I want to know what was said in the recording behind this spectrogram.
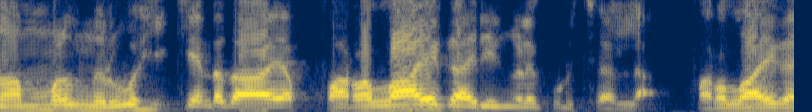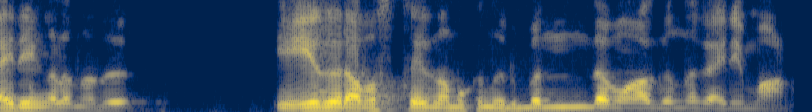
നമ്മൾ നിർവഹിക്കേണ്ടതായ ഫറലായ കാര്യങ്ങളെ കുറിച്ചല്ല. ഫറലായ കാര്യങ്ങൾ എന്നത് ഏതൊരവസ്ഥയിൽ നമുക്ക് നിർബന്ധമാകുന്ന കാര്യമാണ്.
